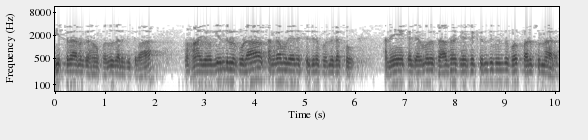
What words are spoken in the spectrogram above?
ఈశ్వరానుగ్రహం పొందగలిగితివా మహాయోగేంద్రులు కూడా సంగము లేని స్థితిని పొందుటకు అనేక జన్మలు సాధన చేసే క్రింది బిందు పడుతున్నారు.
